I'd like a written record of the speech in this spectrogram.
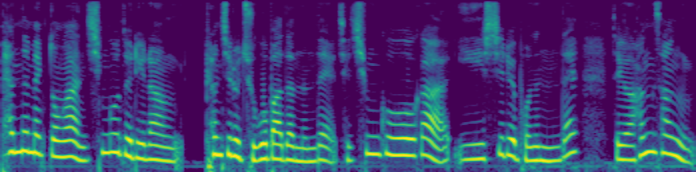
팬데믹 동안 친구들이랑 편지를 주고받았는데 제 친구가 이 시를 보냈는데 제가 항상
